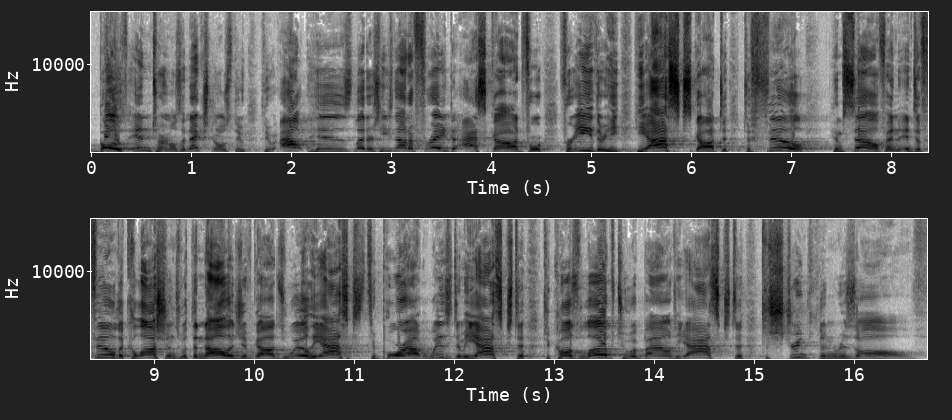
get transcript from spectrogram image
both internals and externals through, throughout his letters. He's not afraid to ask God for, for either. He, he asks God to, to fill himself and, and to fill the Colossians with the knowledge of God's will. He asks to pour out wisdom. He asks to, to cause love to abound. He asks to, to strengthen resolve.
